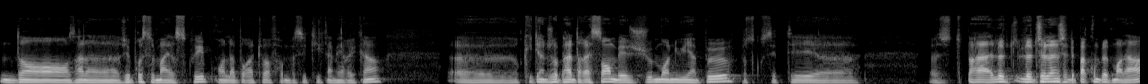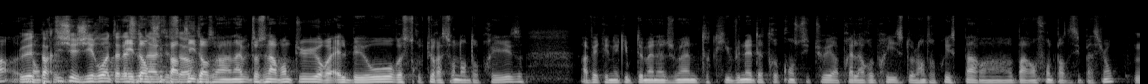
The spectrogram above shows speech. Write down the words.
Dans un, j'ai Bristol Myers Squibb, un laboratoire pharmaceutique américain, qui était un job intéressant, mais je m'ennuie un peu parce que c'était euh, pas, le, challenge n'était pas complètement là. Vous êtes parti chez Giro International. Et donc, je suis parti dans, un, dans une aventure LBO, restructuration d'entreprise, avec une équipe de management qui venait d'être constituée après la reprise de l'entreprise par un, par un fonds de participation. Et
